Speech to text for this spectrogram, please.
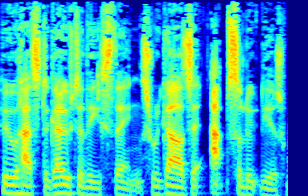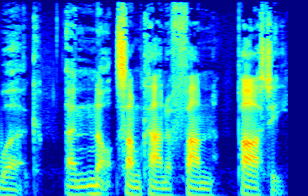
who has to go to these things regards it absolutely as work and not some kind of fun party.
